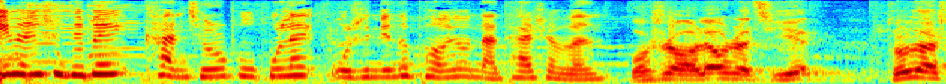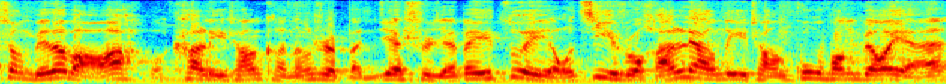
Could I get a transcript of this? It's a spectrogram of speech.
奇闻世界杯，看球不胡勒。我是您的朋友娜塔莎文，我是廖世奇。昨儿在圣彼得堡啊，我看了一场可能是本届世界杯最有技术含量的一场攻防表演。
